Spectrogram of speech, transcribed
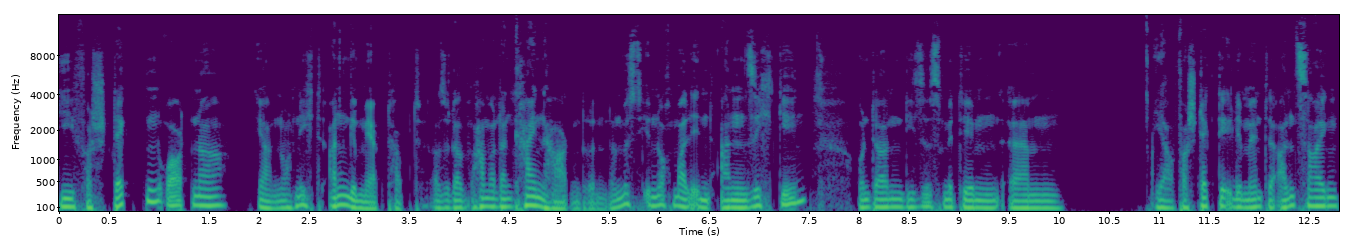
die versteckten Ordner ja noch nicht angemerkt habt. Also da haben wir dann keinen Haken drin. Dann müsst ihr nochmal in Ansicht gehen und dann dieses mit dem ähm, ja, versteckte Elemente anzeigen.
